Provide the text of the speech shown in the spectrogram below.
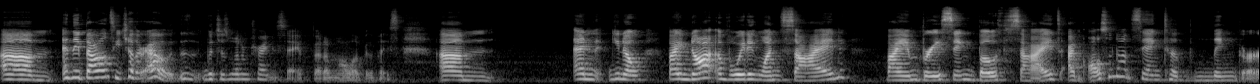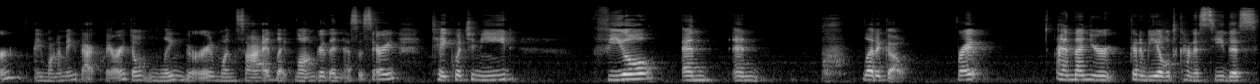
um, and they balance each other out which is what i'm trying to say but i'm all over the place um, and you know by not avoiding one side by embracing both sides. I'm also not saying to linger. I want to make that clear. I don't linger in one side like longer than necessary. Take what you need, feel and and let it go, right? And then you're going to be able to kind of see this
